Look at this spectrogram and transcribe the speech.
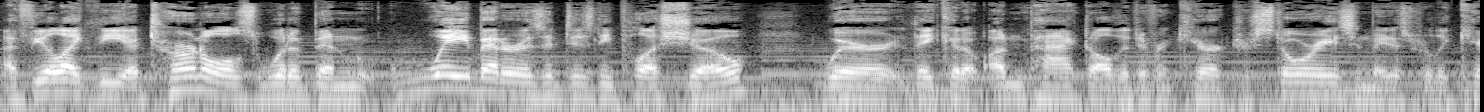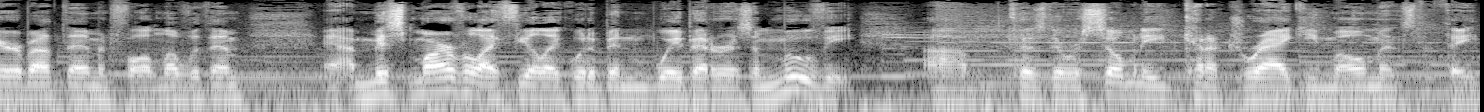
I feel like the Eternals would have been way better as a Disney Plus show where they could have unpacked all the different character stories and made us really care about them and fall in love with them. Uh, Miss Marvel, I feel like would have been way better as a movie because um, there were so many kind of draggy moments that they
